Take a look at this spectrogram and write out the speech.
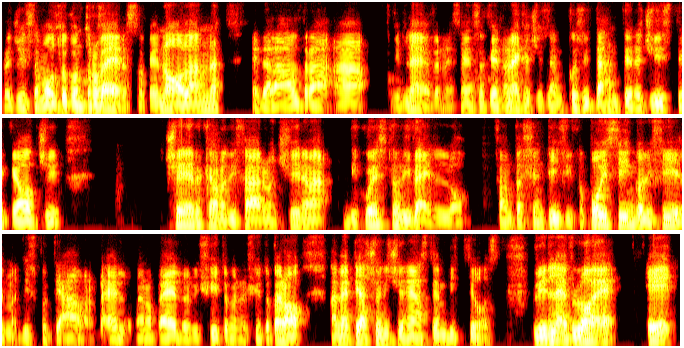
regista molto controverso che è Nolan e dall'altra a Villeneuve, nel senso che non è che ci siano così tanti registi che oggi cercano di fare un cinema di questo livello fantascientifico. Poi singoli film discutiamo, è bello, meno bello, è riuscito, meno riuscito, però a me piacciono i cineasti ambiziosi. Villeneuve lo è e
